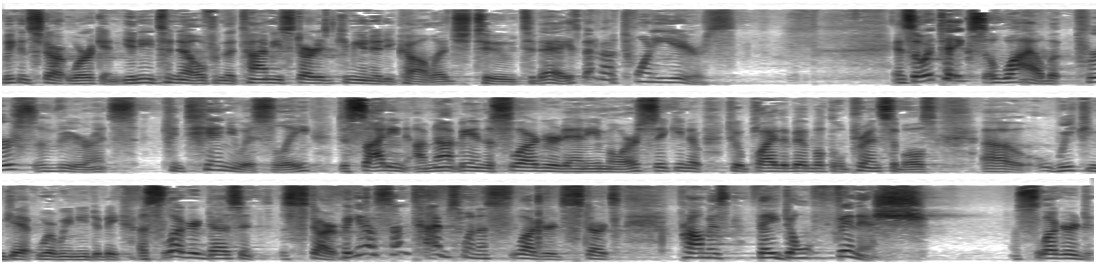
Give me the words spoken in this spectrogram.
we can start working. You need to know from the time he started community college to today, it's been about 20 years. And so it takes a while, but perseverance continuously, deciding I'm not being the sluggard anymore, seeking to, to apply the biblical principles, uh, we can get where we need to be. A sluggard doesn't start. But you know, sometimes when a sluggard starts, problem is they don't finish. A sluggard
